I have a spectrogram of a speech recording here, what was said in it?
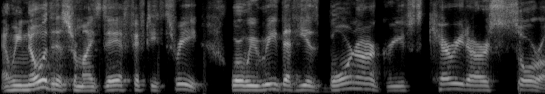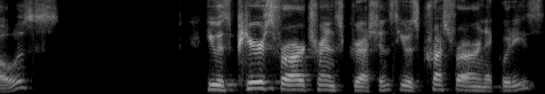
And we know this from Isaiah 53, where we read that he has borne our griefs, carried our sorrows. He was pierced for our transgressions, he was crushed for our iniquities.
